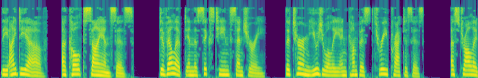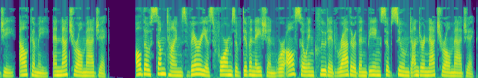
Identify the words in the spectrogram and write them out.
The idea of «occult sciences» developed in the 16th century. The term usually encompassed three practices astrology, alchemy, and natural magic although sometimes various forms of divination were also included rather than being subsumed under natural magic.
